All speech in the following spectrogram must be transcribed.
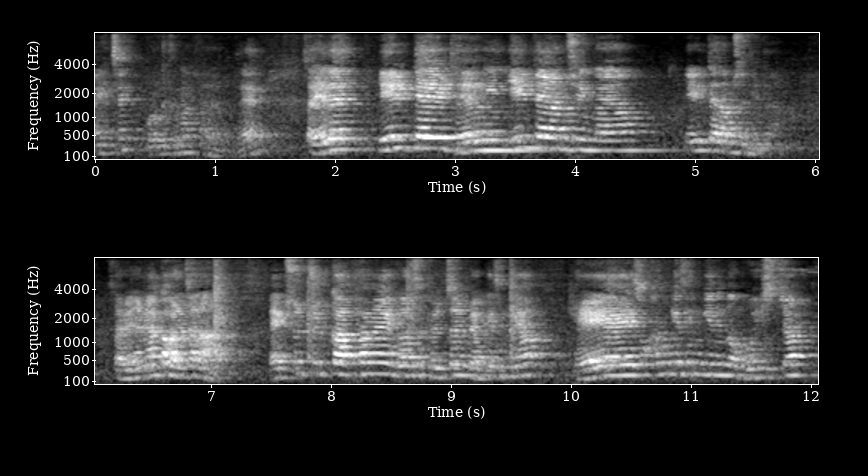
알겠지? 그렇게 생각해야 되는데. 자, 얘는 1대1 대응인 1대1 함수인가요? 1대1 함수입니다. 자, 왜냐면 아까 말했잖아. x축과 평행에 그어서 교점이 몇 개 생겨? 계속 한 개 생기는 거 보이시죠?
